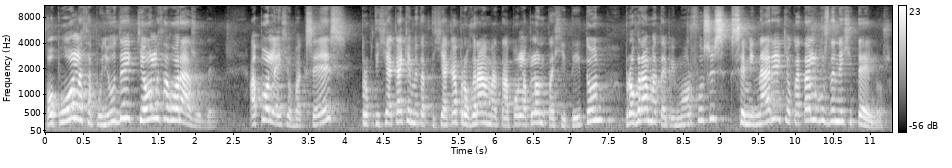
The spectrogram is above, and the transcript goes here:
όπου όλα θα πουλούνται και όλα θα αγοράζονται. Από όλα έχει ο Μπαξές, προπτυχιακά και μεταπτυχιακά προγράμματα πολλαπλών ταχυτήτων, προγράμματα επιμόρφωσης, σεμινάρια και ο κατάλογος δεν έχει τέλος.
